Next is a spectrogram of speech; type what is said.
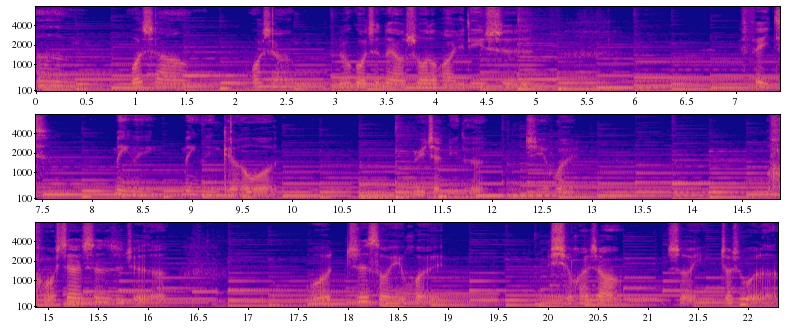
嗯，我想，我想，如果真的要说的话，一定是 fate，命运，命运给了我遇见你的机会。我现在甚至觉得，我之所以会喜欢上。摄影就是为了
